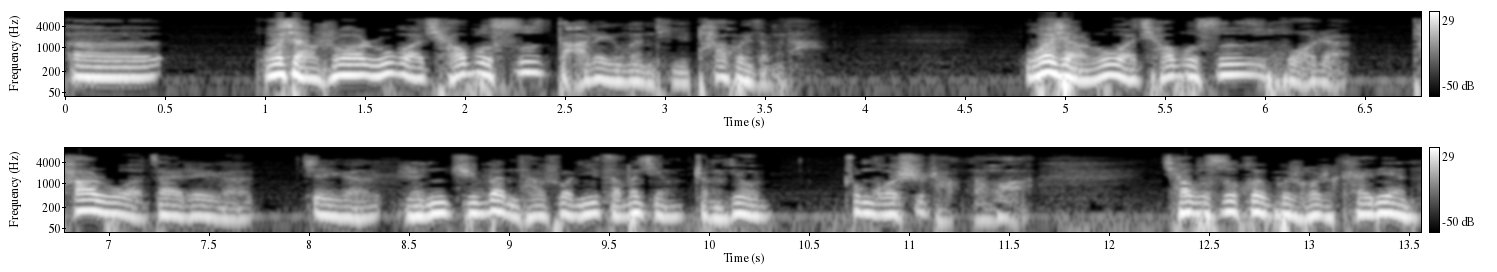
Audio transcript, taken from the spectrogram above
呃，我想说，如果乔布斯答这个问题，他会怎么答？我想，如果乔布斯活着，他如果在这个这个人去问他说你怎么拯拯救中国市场的话，乔布斯会不会说是开店呢？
